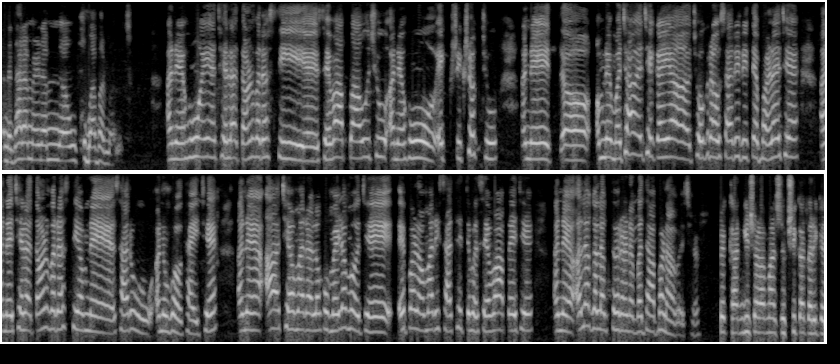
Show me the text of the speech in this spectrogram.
અને ધારા મેડમનો હું ખૂબ આભાર માનું છું. અને હું અહીંયા છેલ્લા ત્રણ વર્ષથી સેવા આપવા આવું છું અને હું એક શિક્ષક છું. અને અમને મજા આવે છે કે અહીંયા છોકરાઓ સારી રીતે ભણે છે અને છેલ્લા ત્રણ વર્ષથી અમને સારું અનુભવ થાય છે. અને આ છે અમારા લોકો મેડમો છે એ પણ અમારી સાથે જ સેવા આપે છે અને અલગ અલગ ધોરણે બધા ભણાવે છે. ખાનગી શાળામાં શિક્ષિકા તરીકે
